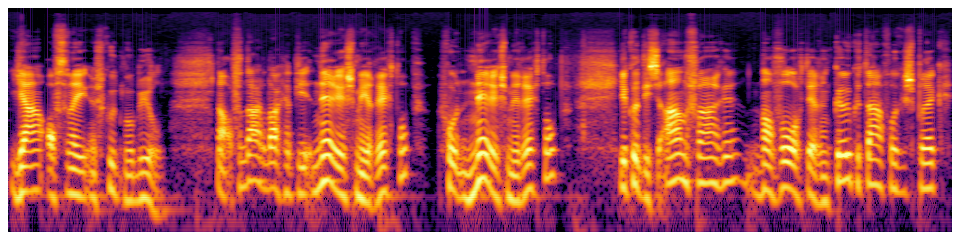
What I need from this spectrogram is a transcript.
ja of nee een scootmobiel. Nou, vandaag de dag heb je nergens meer recht op. Gewoon nergens meer recht op. Je kunt iets aanvragen, dan volgt er een keukentafelgesprek.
